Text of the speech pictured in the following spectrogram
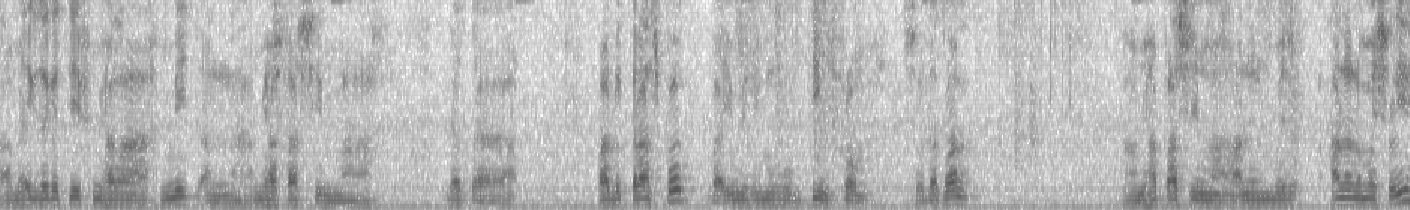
uh, my executive mihala meet and uh, mihala pass him uh, that uh, public transport by remove things from. So that one him uh, anonymously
